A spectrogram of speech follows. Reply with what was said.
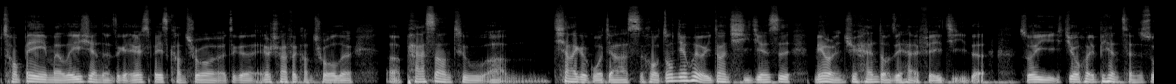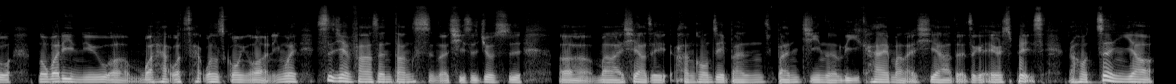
从被 Malaysian 的这个 airspace controller 这个 air traffic controller 呃 pass on to 呃下一个国家的时候，中间会有一段期间是没有人去 handle 这台飞机的，所以就会变成说 nobody knew um what what what's going on，因为事件发。生当时呢，其实就是呃，马来西亚这航空这班班机呢离开马来西亚的这个 airspace，然后正要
